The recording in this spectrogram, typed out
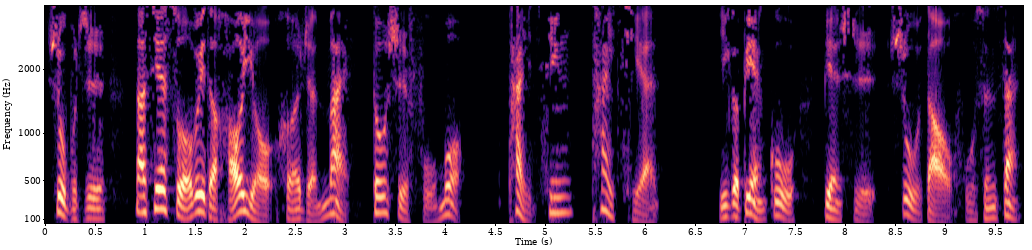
殊不知，那些所谓的好友和人脉都是浮沫，太轻太浅，一个变故便是树倒猢狲散。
